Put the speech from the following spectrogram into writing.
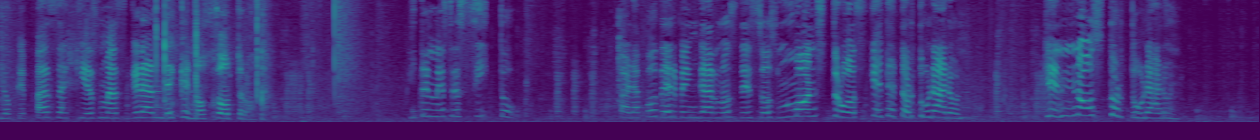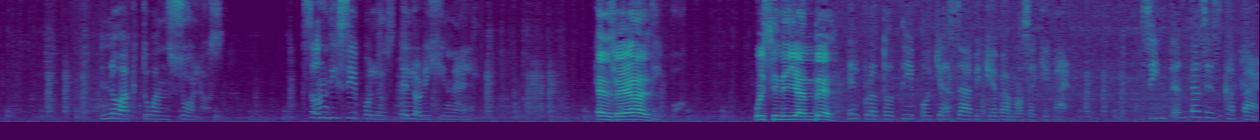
Lo que pasa aquí es más grande que nosotros. Y te necesito para poder vengarnos de esos monstruos que te torturaron. Que nos torturaron. No actúan solos. Son discípulos del original. El real. prototipo. Wisin y Yandel. El prototipo ya sabe que vamos a llegar. Si intentas escapar,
